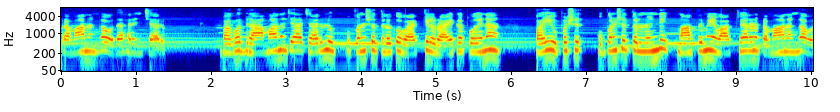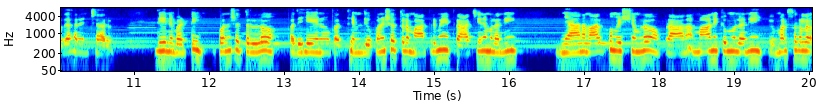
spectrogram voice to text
ప్రమాణంగా ఉదాహరించారు. భగవద్ రామానుజాచార్యులు ఉపనిషత్తులకు వాక్యలు రాయకపోయినా పై ఉపష ఉపనిషత్తుల నుండి మాత్రమే వాక్యాలను ప్రమాణంగా ఉదాహరించారు. దీన్ని బట్టి ఉపనిషత్తుల్లో పదిహేను పద్దెనిమిది ఉపనిషత్తులు మాత్రమే ప్రాచీనములని జ్ఞాన మార్గం విషయంలో ప్రామాణికములని విమర్శకుల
